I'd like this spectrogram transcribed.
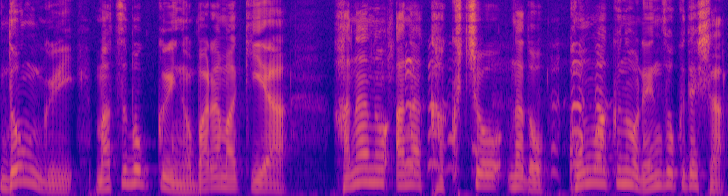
どんぐり松ぼっくりのばらまきや鼻の穴拡張など困惑の連続でした。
